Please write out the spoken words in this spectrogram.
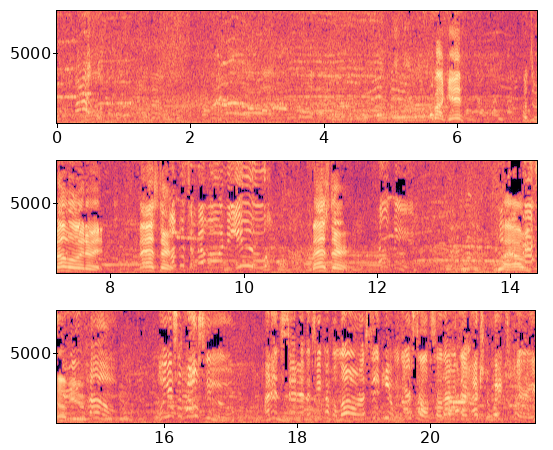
Come on, kid. Put some elbow into it. Faster. I'll put some elbow into you. Faster. Help me. I always help you. Help. Well, you're supposed to. I didn't sit in the teacup alone. I sit here with yourself, so that means I have extra weight to carry.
